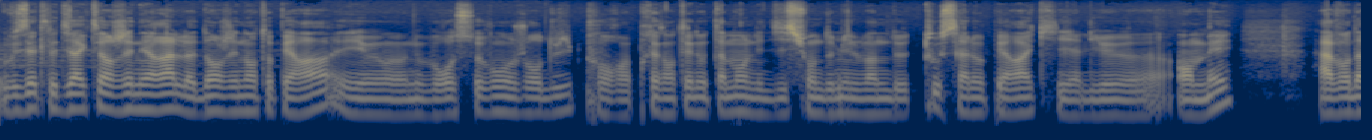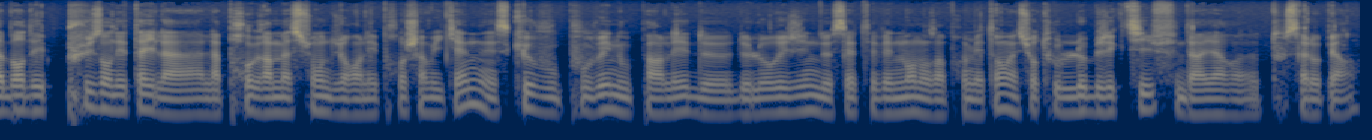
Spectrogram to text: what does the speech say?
Vous êtes le directeur général d'Angers Nantes Opéra et euh, nous vous recevons aujourd'hui pour présenter notamment l'édition 2022 Tous à l'Opéra qui a lieu euh, en mai. Avant d'aborder plus en détail la, la programmation durant les prochains week-ends, est-ce que vous pouvez nous parler de, de l'origine de cet événement dans un premier temps et surtout l'objectif derrière euh, Tous à l'Opéra?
